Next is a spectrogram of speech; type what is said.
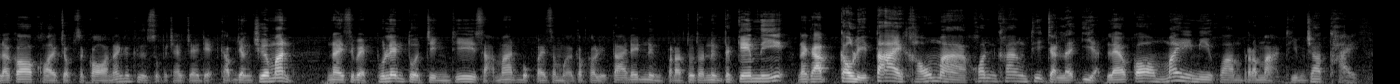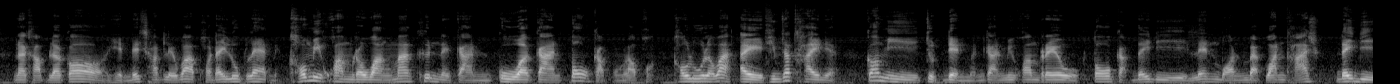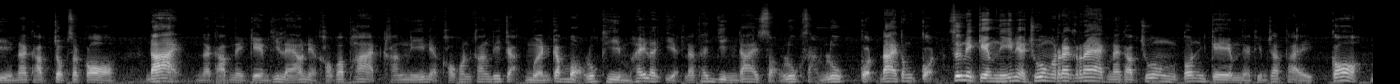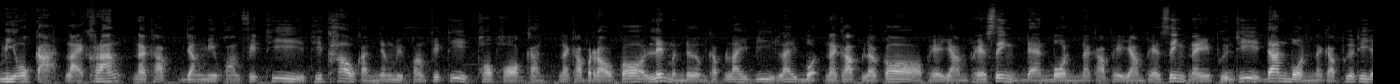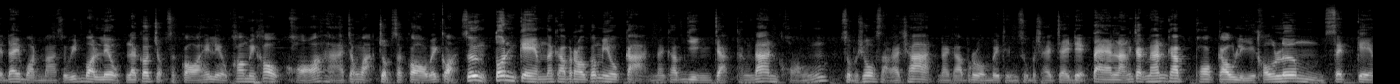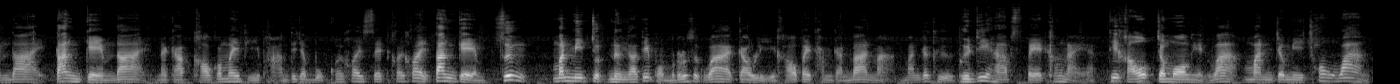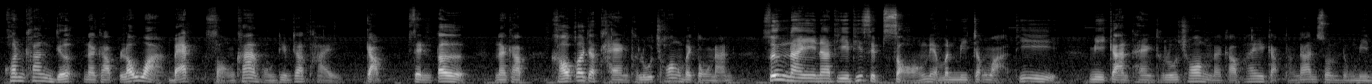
แล้วก็คอยจบสกอร์นั่นก็คือสุประชัยใจเด็ดครับยังเชื่อมั่นใน 11 ผู้เล่นตัวจริงที่สามารถบุกไปเสมอกับเกาหลีใต้ได้ 1 ประตูต่อหนึ่งแต่เกมนี้นะครับเกาหลีใต้เขามาค่อนข้างที่จะละเอียดแล้วก็ไม่มีความประมาททีมชาติไทย นะครับแล้วก็เห็นได้ชัดเลยว่าพอได้ลูกแรกเนี่ยเขามีความระวังมากขึ้นในการกลัวการโต้กลับของเราเพราะเขารู้แล้วว่าไอ้ทีมชาติไทยเนี่ยก็มีจุดเด่นเหมือนกันมีความเร็ว โต้กลับได้ดี เล่นบอลแบบวันทัชได้ดีนะครับจบสกอร์ ได้นะครับในเกมที่แล้วเนี่ยเขาก็พลาดครั้งนี้เนี่ยเขาค่อนข้างที่จะเหมือนกับบอกลูกทีมให้ละเอียด แล้วถ้ายิงได้ 2 ลูก 3 ลูกกดได้ต้องกด ซึ่งในเกมนี้เนี่ยช่วงแรกๆนะครับช่วงต้นเกมเนี่ยทีมชาติไทยก็มีโอกาสหลายครั้งนะครับยังมีความฟิตที่ที่เท่ากัน ยังมีความฟิตที่พอๆกันนะครับเราก็เล่นเหมือนเดิมครับไล่บี้ไล่บทนะครับแล้วก็พยายามเพรสซิ่งแดนบนนะครับพยายามเพรสซิ่งในพื้นที่ด้านบนนะครับเพื่อที่จะได้บอลมาสวิตบอลเร็วแล้วก็จบสกอร์ให้เร็วเข้าไม่เข้าขอหาจังหวะจบสกอร์ไว้ก่อน ซึ่งต้นเกมนะครับเราก็มีโอกาสนะครับยิงจากทางด้านของสุภโชคสารชาตินะครับรวมไปถึงสุภชัยใจเด็ดแต่หลังจากนั้นครับพอเกาหลีเขาเริ่มเซตเกมได้ ตั้งเกมได้นะครับเขาก็ไม่ผีผามที่จะบุกค่อยๆเซตค่อยๆ ตั้งเกม ซึ่งมันมีจุดหนึ่งครับที่ผมรู้สึกว่าเกาหลีเขาไปทำกันบ้านมา มันก็คือพื้นที่ half space ข้างในอะที่เขาจะมองเห็นว่ามันจะมีช่องว่างค่อนข้างเยอะนะครับ ระหว่างแบ็กสองข้างของทีมชาติไทยกับเซนเตอร์นะครับ เขาก็จะแทงทะลุช่องไปตรงนั้น ซึ่งในนาทีที่ 12เนี่ยมันมีจังหวะที่มีการแทงทะลุช่องนะครับให้กับทางด้านซนดงมิน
